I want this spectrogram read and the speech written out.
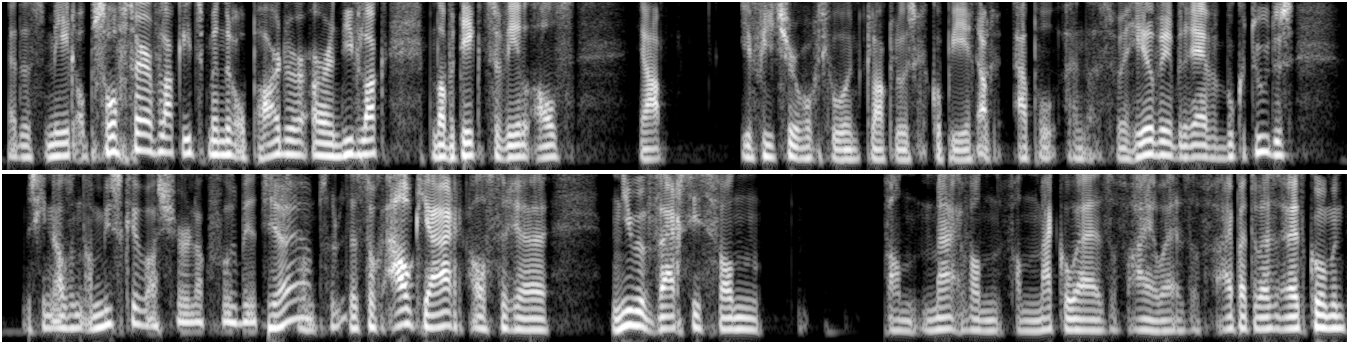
Hè, dat is meer op softwarevlak, iets minder op hardware R&D-vlak. Maar dat betekent zoveel als, ja, je feature wordt gewoon klakloos gekopieerd Ja. door Apple. En dat is voor heel veel bedrijven boeken toe. Dus misschien als een amuske was Sherlock voorbeeldjes. Ja, Want absoluut. Het is toch elk jaar als er eh, nieuwe versies van, van, van, van macOS of iOS of iPadOS uitkomen,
